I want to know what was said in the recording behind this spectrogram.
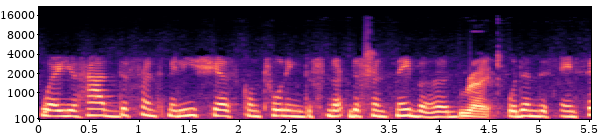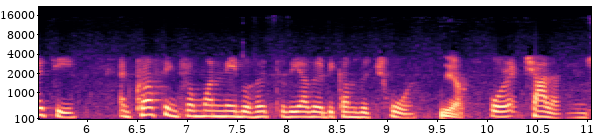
where you had different militias controlling dif- different neighborhoods Right. within the same city, and crossing from one neighborhood to the other becomes a chore Yeah. or a challenge.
